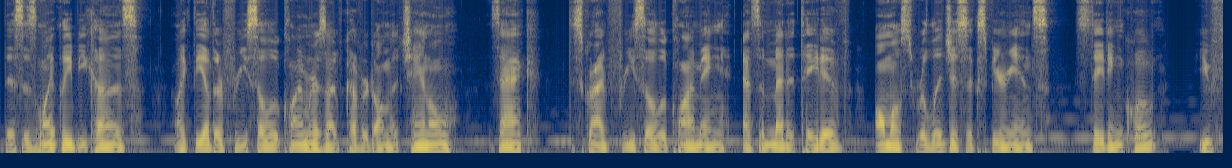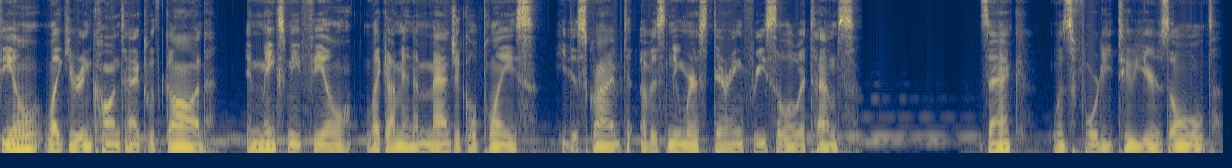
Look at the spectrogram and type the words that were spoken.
This is likely because, like the other free solo climbers I've covered on the channel, Zach described free solo climbing as a meditative, almost religious experience, stating, quote, You feel like you're in contact with God. It makes me feel like I'm in a magical place he described of his numerous daring free solo attempts. Zach was 42 years old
